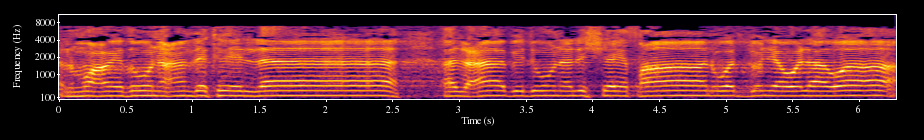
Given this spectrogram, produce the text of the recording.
المعرضون عن ذكر الله العابدون للشيطان والدنيا والهوى.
